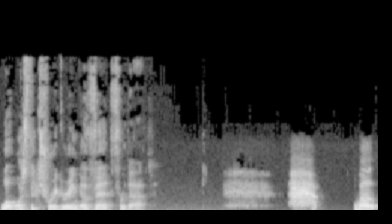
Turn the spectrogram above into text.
What was the triggering event for that? Well,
